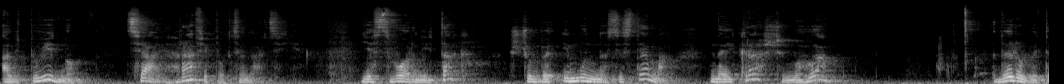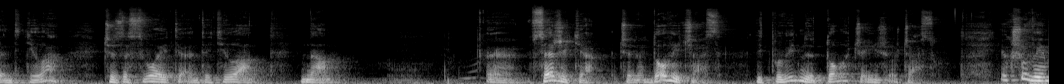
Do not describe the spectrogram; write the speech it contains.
А відповідно, ця графік вакцинації є створений так, щоб імунна система найкраще могла виробити антитіла чи засвоїти антитіла на е, все життя чи на довгий час відповідно до того чи іншого часу. Якщо ви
